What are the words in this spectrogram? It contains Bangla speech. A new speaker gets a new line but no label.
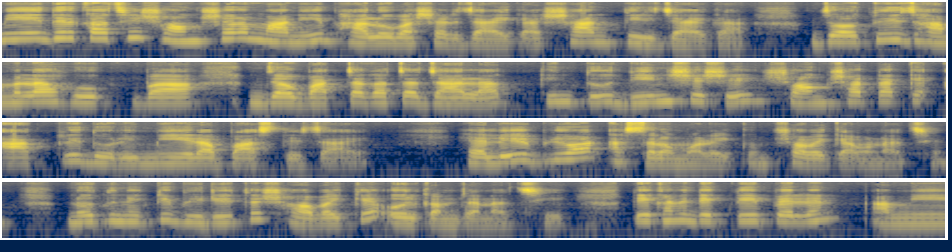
মেয়েদের কাছে সংসার মানে ভালোবাসার জায়গা, শান্তির জায়গা। যতই ঝামেলা হোক বা যা বাচ্চা কাচ্চা জ্বালাক কিন্তু দিন শেষে সংসারটাকে আঁকড়ে ধরে মেয়েরা বাঁচতে চায়। হ্যালো এভরিওয়ান, আসসালামু আলাইকুম। সবাই কেমন আছেন? নতুন একটি ভিডিওতে সবাইকে ওয়েলকাম জানাচ্ছি। তো এখানে দেখতেই পেলেন, আমি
